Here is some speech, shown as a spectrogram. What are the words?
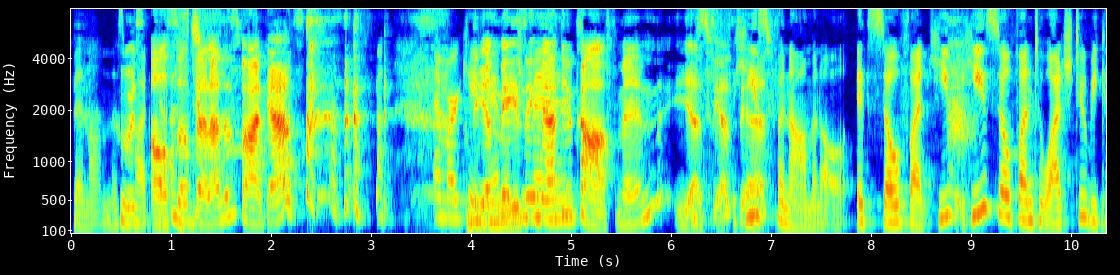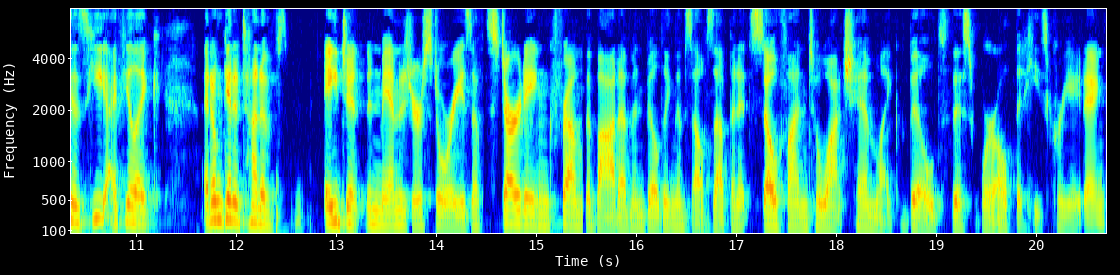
been on this Who podcast. has also been on this podcast. MRK the amazing Matthew Kaufman. Yes, he's, yes, yes. He's phenomenal. It's so fun. He he's so fun to watch too because he I feel like I don't get a ton of agent and manager stories of starting from the bottom and building themselves up and it's so fun to watch him like build this world that he's creating.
